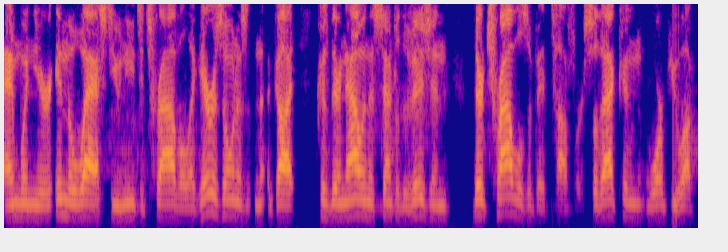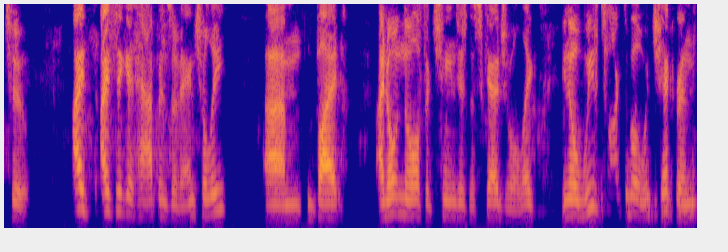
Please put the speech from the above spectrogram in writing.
and when you're in the West, you need to travel. Like Arizona's got because they're now in the Central Division, their travel's a bit tougher, so that can warp you up too. I I think it happens eventually, um, but I don't know if it changes the schedule. Like, you know, we've talked about with Chychrun,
